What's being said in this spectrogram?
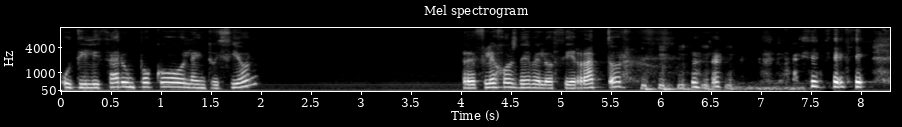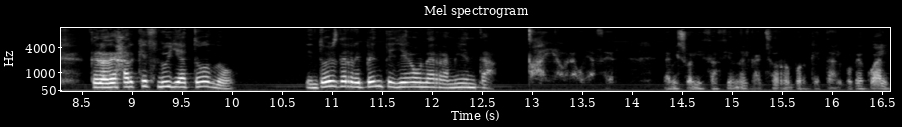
utilizar un poco la intuición, reflejos de Velociraptor, pero dejar que fluya todo. Entonces de repente llega una herramienta la visualización del cachorro porque tal, porque cual,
